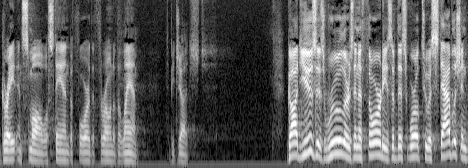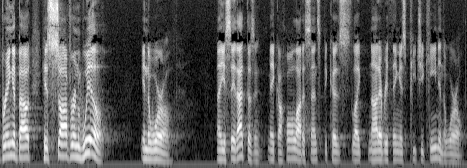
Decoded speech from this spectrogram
great and small, will stand before the throne of the Lamb to be judged. God uses rulers and authorities of this world to establish and bring about His sovereign will in the world. Now, you say that doesn't make a whole lot of sense because, like, not everything is peachy keen in the world.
